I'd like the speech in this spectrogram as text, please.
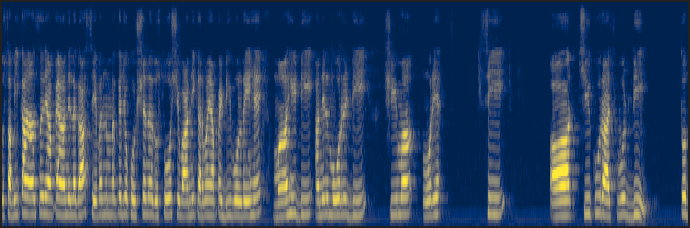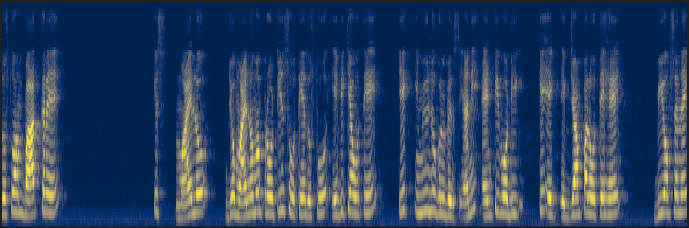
तो सभी का आंसर यहाँ पे आने लगा। सेवन नंबर के जो क्वेश्चन है, दोस्तों, शिवानी कर्मा यहाँ पे डी बोल रहे हैं। Mahi D Anil Maurya D Sheema Maurya C और चीकू राजपूत डी तो दोस्तों, हम बात करें किस माइलो जो माइलोमा प्रोटीन्स होते हैं दोस्तों, ये भी क्या होते हैं? एक इम्यूनोग्लोबिन्स यानी एंटीबॉडी के एक एग्ज़ाम्पल होते हैं। बी ऑप्शन है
